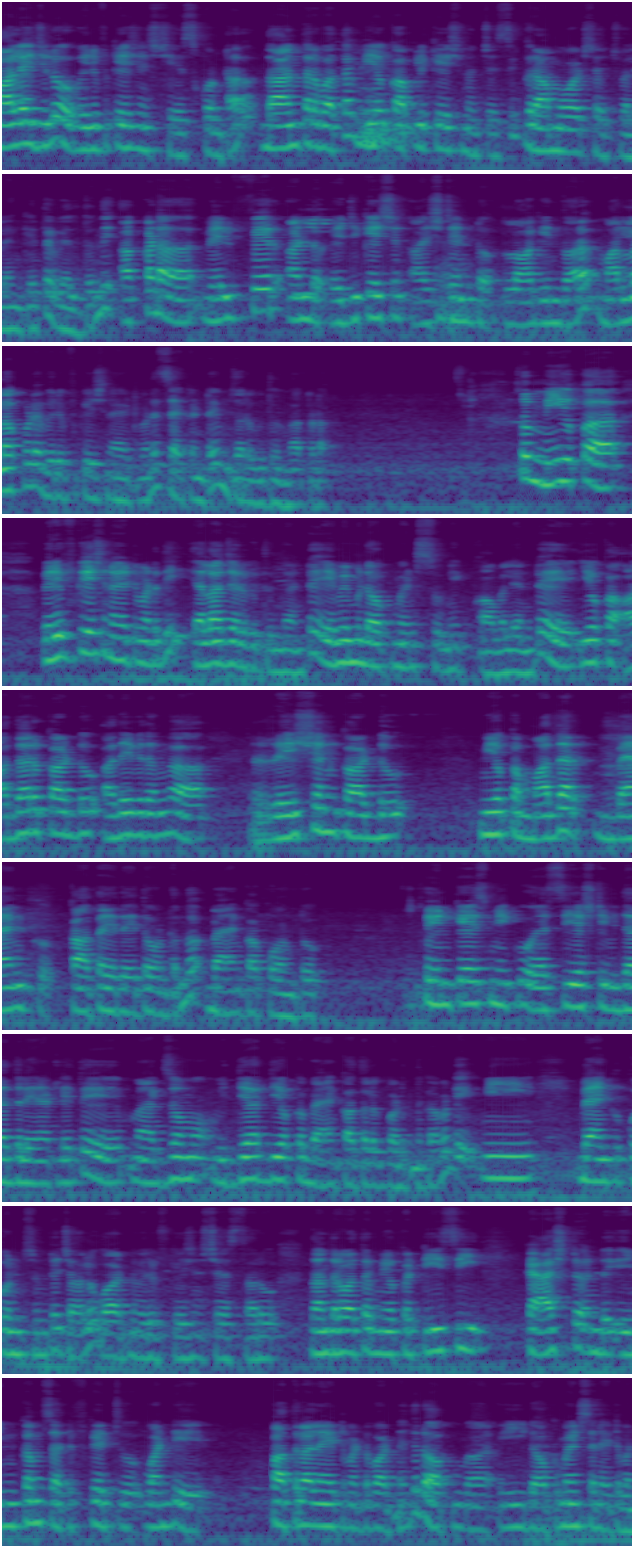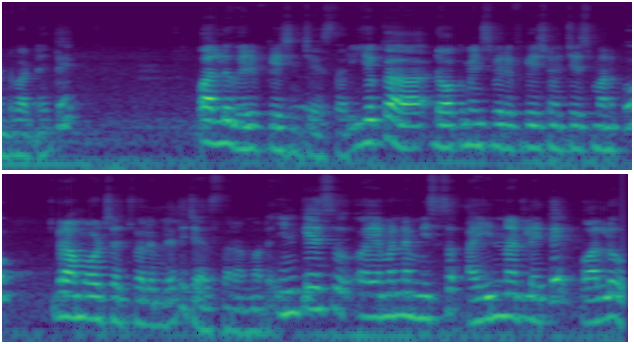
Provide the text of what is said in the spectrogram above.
కాలేజీలో వెరిఫికేషన్స్ చేసుకుంటారో దాని తర్వాత మీ యొక్క అప్లికేషన్ వచ్చేసి గ్రామ వార్డ్ సచివాలయంకి అయితే వెళ్తుంది. అక్కడ welfare and education assistant login ద్వారా మళ్ళీ కూడా వెరిఫికేషన్ అయ్యేటువంటి సెకండ్ టైం జరుగుతుంది అక్కడ. సో మీ యొక్క వెరిఫికేషన్ అనేటువంటిది ఎలా జరుగుతుంది అంటే ఏమేమి డాక్యుమెంట్స్ మీకు కావాలి అంటే ఈ యొక్క ఆధార్ కార్డు అదేవిధంగా రేషన్ కార్డు మీ యొక్క మదర్ బ్యాంక్ ఖాతా ఏదైతే ఉంటుందో bank account. So in case మీకు ఎస్సీ ఎస్టీ విద్యార్థులు అయినట్లయితే మ్యాక్సిమం విద్యార్థి యొక్క బ్యాంక్ ఖాతాలకు పడుతుంది కాబట్టి మీ బ్యాంక్ అకౌంట్స్ ఉంటే చాలు వాటిని వెరిఫికేషన్స్ చేస్తారు. దాని తర్వాత మీ యొక్క TC caste and income certificates వంటి పత్రాలు అనేటువంటి వాటిని అయితే డాక్యు ఈ డాక్యుమెంట్స్ అనేటువంటి వాటిని అయితే వాళ్ళు వెరిఫికేషన్ చేస్తారు. ఈ యొక్క డాక్యుమెంట్స్ వెరిఫికేషన్ వచ్చేసి మనకు గ్రామ వార్డ్ సచివాలయంలో అయితే చేస్తారనమాట ఇన్ కేసు ఏమైనా మిస్ అయినట్లయితే వాళ్ళు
